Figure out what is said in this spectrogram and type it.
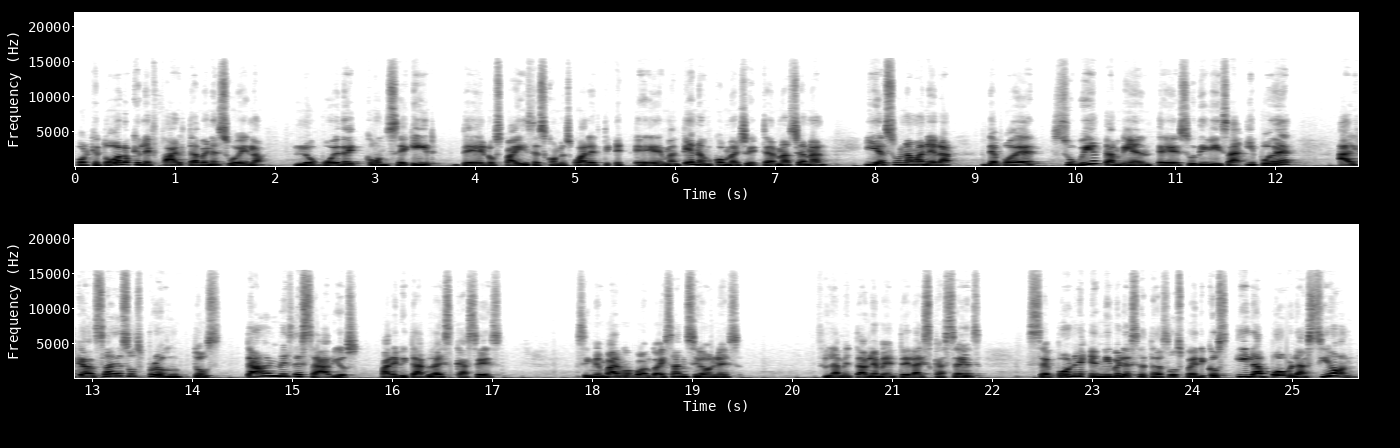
Porque todo lo que le falta a Venezuela lo puede conseguir de los países con los cuales eh, eh, mantiene un comercio internacional y es una manera de poder subir también eh, su divisa y poder alcanzar esos productos tan necesarios para evitar la escasez. Sin embargo, cuando hay sanciones, lamentablemente la escasez se pone en niveles estratosféricos y la población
